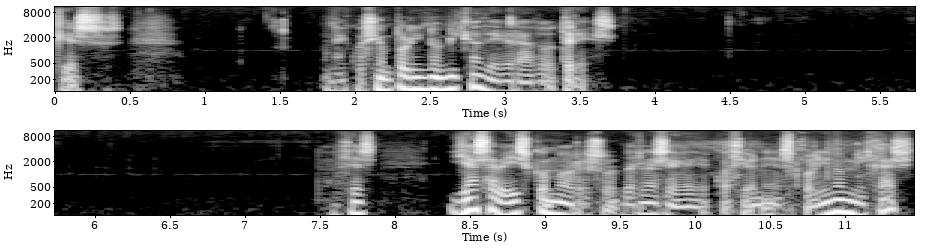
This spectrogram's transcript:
que es una ecuación polinómica de grado 3. Entonces, ya sabéis cómo resolver las ecuaciones polinómicas.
